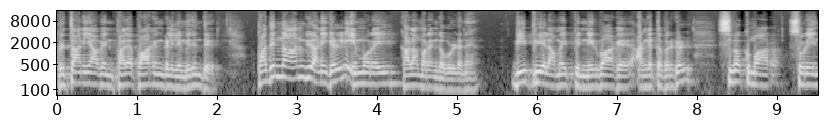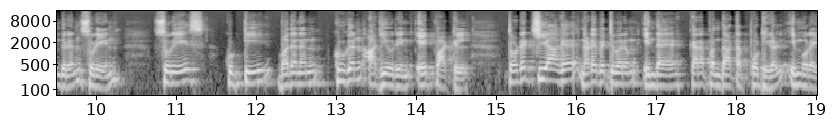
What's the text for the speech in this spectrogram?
பிரித்தானியாவின் பல பாகங்களிலும் இருந்து பதினான்கு அணிகள் இம்முறை களமிறங்க உள்ளன. பிபிஎல் அமைப்பின் நிர்வாக அங்கத்தவர்கள் சிவகுமார் சுரேந்திரன் சுரேன் சுரேஷ் குட்டி வதனன் குகன் ஆகியோரின் ஏற்பாட்டில் தொடர்ச்சியாக நடைபெற்று வரும் இந்த கரப்பந்தாட்ட போட்டிகள் இம்முறை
